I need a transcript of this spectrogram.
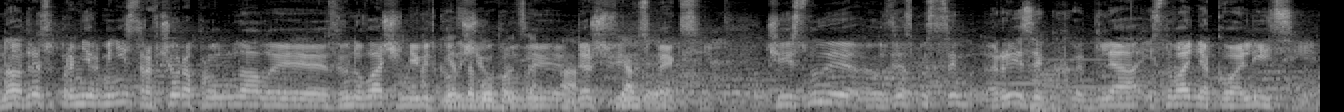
на адресу прем'єр-міністра вчора пролунали звинувачення від колишнього голови Держфінінспекції. Чи існує у зв'язку з цим ризик для існування коаліції?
